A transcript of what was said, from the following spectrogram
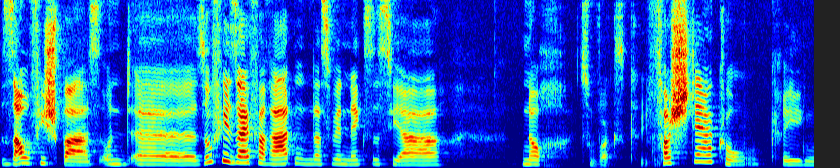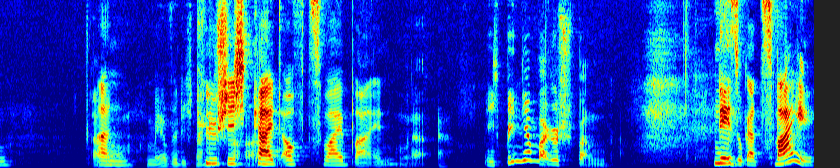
sau viel Spaß und äh, so viel sei verraten, dass wir nächstes Jahr noch Zuwachs kriegen. Verstärkung kriegen. Aber an mehr würde ich noch Plüschigkeit auf zwei Beinen. Ja. Ich bin ja mal gespannt. Nee, sogar zwei.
